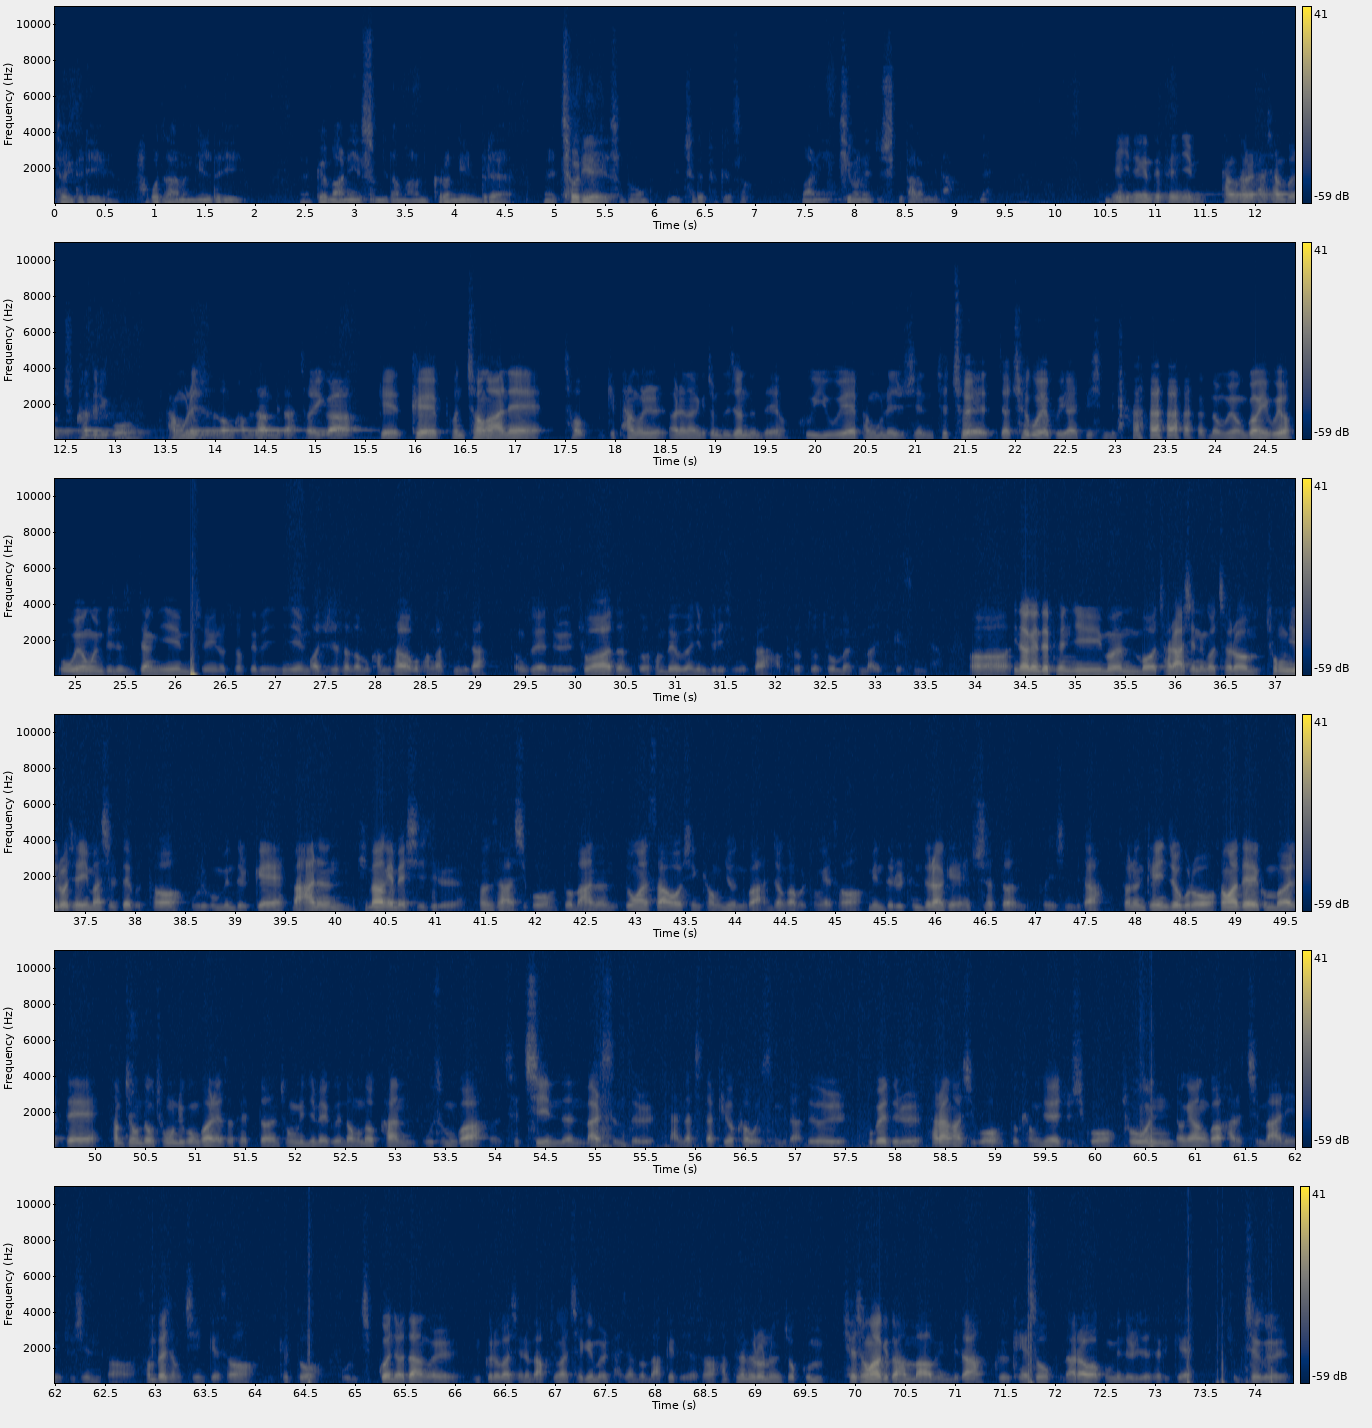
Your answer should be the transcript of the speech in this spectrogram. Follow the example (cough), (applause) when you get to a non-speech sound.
저희들이 하고자 하는 일들이 꽤 많이 있습니다만 그런 일들의 처리에서도 우리 최 대표께서 많이 지원해 주시기 바랍니다. 네, 이낙연 대표님 당선을 다시 한번 축하드리고 방문해 주셔서 너무 감사합니다. 저희가 국회 본청 안에 첫 이렇게 방을 마련하는 게 좀 늦었는데요. 그 이후에 방문해 주신 최초의 진짜 최고의 VIP십니다. (laughs) 너무 영광이고요. 오영훈 비서실장님, 최인호 수석 대변인님 와주셔서 너무 감사하고 반갑습니다. 평소에 늘 좋아하던 또 선배 의원님들이시니까 앞으로 또 좋은 말씀 많이 듣겠습니다. 어, 이낙연 대표님은 뭐 잘 아시는 것처럼 총리로 재임하실 때부터 우리 국민들께 많은 희망의 메시지를 선사하시고 또 많은 동안 쌓아오신 경륜과 안정감을 통해서 국민들을 든든하게 해주셨던 분이십니다. 저는 개인적으로 청와대에 근무할 때 삼청동 총리공관에서 뵀던 총리님의 그 넉넉한 웃음과 재치 있는 말씀들 낱낱이 다 기억하고 있습니다. 늘 후배들을 사랑하시고 또 격려해 주시고 좋은 영향과 가르침 많이 주신 어, 선배 정치인께서 이렇게 또 우리 집권 여당을 이끌어 가시는 막중한 책임을 다시 한번 맡게 되셔서 한편으로는 조금 죄송하기도 한 마음입니다. 그 계속 나라와 국민들을 위해서 이렇게 중책을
